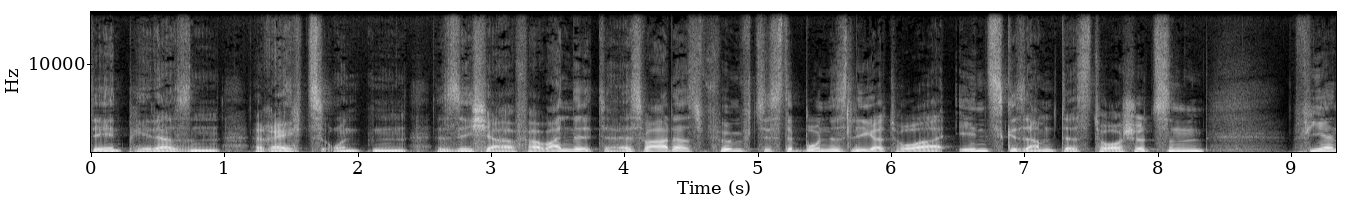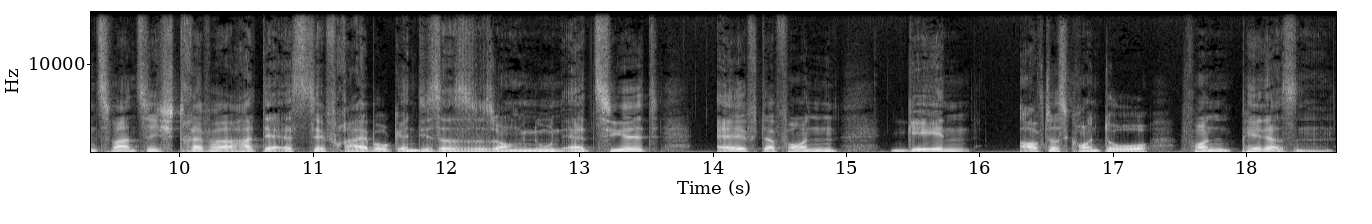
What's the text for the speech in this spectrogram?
den Pedersen rechts unten sicher verwandelte. Es war das 50. Bundesligator insgesamt des Torschützen. 24 Treffer hat der SC Freiburg in dieser Saison nun erzielt. Elf davon gehen auf das Konto von Pedersen.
